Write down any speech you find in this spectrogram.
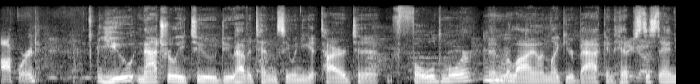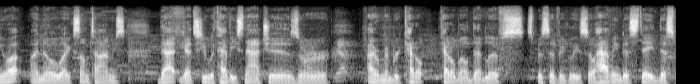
awkward. You naturally too do have a tendency when you get tired to fold more and mm-hmm. rely on like your back and hips to stand you up. I know like sometimes that gets you with heavy snatches or I remember kettle kettlebell deadlifts specifically. So having to stay this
